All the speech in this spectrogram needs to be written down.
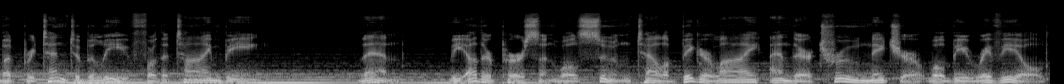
but pretend to believe for the time being. Then, the other person will soon tell a bigger lie and their true nature will be revealed.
